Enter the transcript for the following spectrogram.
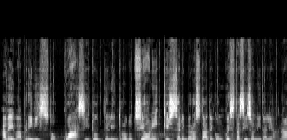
aveva previsto quasi tutte le introduzioni che ci sarebbero state con questa season italiana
